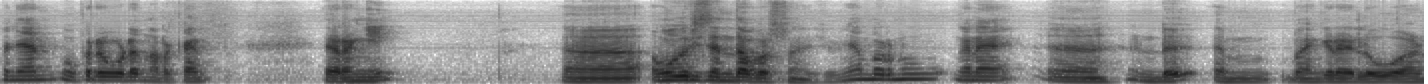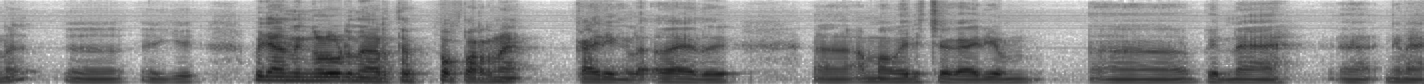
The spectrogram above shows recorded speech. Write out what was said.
അപ്പോൾ ഞാൻ മൂപ്പരുടെ കൂടെ നടക്കാൻ ഇറങ്ങി. മൂപ്പരിച്ച് എന്താ പ്രശ്നം ചോദിച്ചു. ഞാൻ പറഞ്ഞു ഇങ്ങനെ ഉണ്ട്. ഭയങ്കര ലോ ആണ്. എനിക്ക് അപ്പോൾ ഞാൻ നിങ്ങളോട് നേരത്തെ ഇപ്പോൾ പറഞ്ഞ കാര്യങ്ങൾ അതായത് അമ്മ മരിച്ച കാര്യം പിന്നെ ഇങ്ങനെ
